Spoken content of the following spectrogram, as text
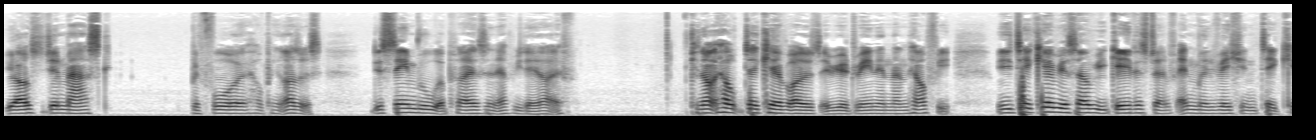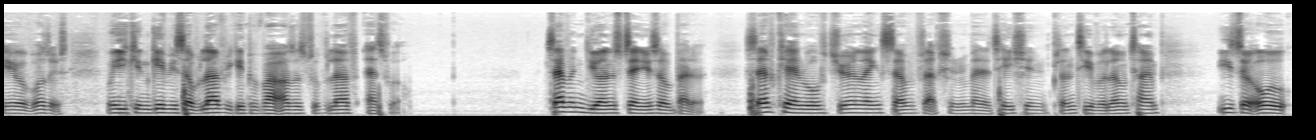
your oxygen mask before helping others. The same rule applies in everyday life. Cannot help take care of others if you're drained and unhealthy. When you take care of yourself, you gain the strength and motivation to take care of others. When you can give yourself love, you can provide others with love as well. 7. You understand yourself better. Self care involves journaling, self reflection, meditation, plenty of alone time. These are all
